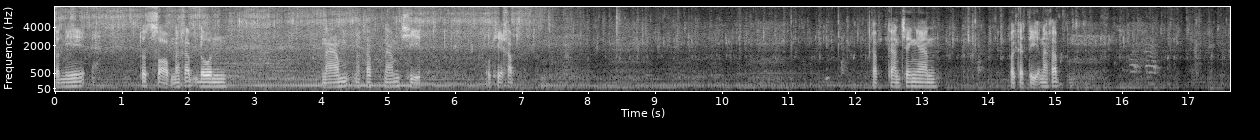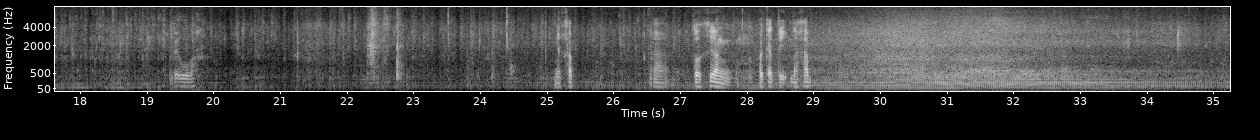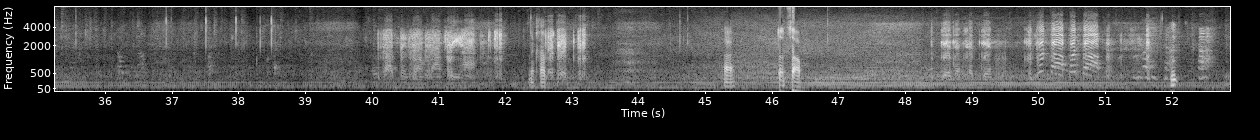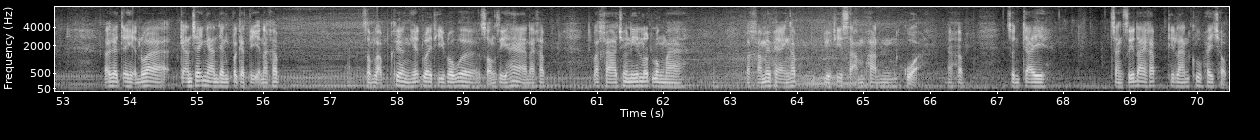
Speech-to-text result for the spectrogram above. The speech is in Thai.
ตอนนี้ทดสอบนะครับโดนน้ำนะครับ น้ำฉีด โอเคครับกับการใช้งานปกตินะครับไปอูปะ นะครับอ่าตัวเครื่องปกตินะครับครับหนึ่งสองสามสี่ห้านะครับอ่าทดสอบเจนชัดเจนทดสอบทดสอบ เราก็จะเห็นว่าการใช้งานยังปกตินะครับสำหรับเครื่อง HYT Power 245 นะครับ ราคาช่วงนี้ลดลงมา ราคาไม่แพงครับอยู่ที่ 3,000 กว่านะครับ สนใจสั่งซื้อได้ครับที่ร้านกู้ภัยช็อป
